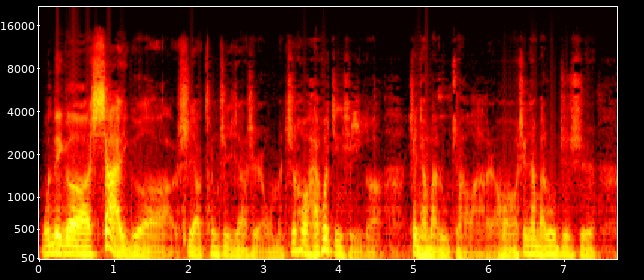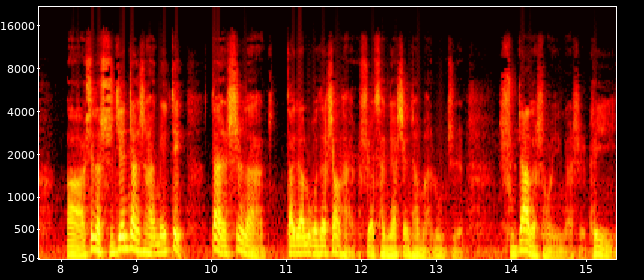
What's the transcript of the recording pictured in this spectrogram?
我那个下一个是要通知一下，是我们之后还会进行一个现场版录制，好吧？然后现场版录制是啊、现在时间暂时还没定，但是呢，大家如果在上海需要参加现场版录制，暑假的时候应该是可以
